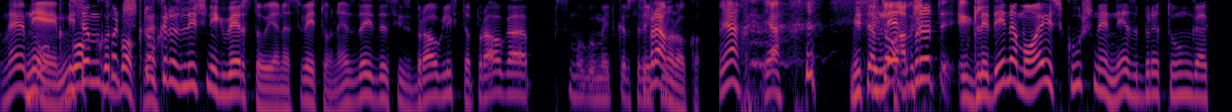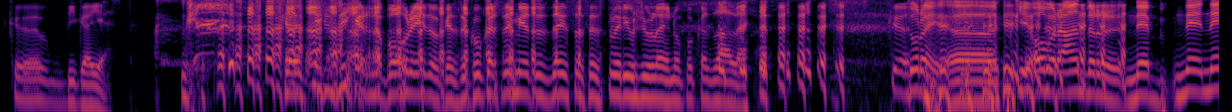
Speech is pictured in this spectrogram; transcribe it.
Ne, Ne, bog, mislim, bog kot pač bog, ne. toliko različnih verstov je na svetu. Ne? Zdaj, da si izbral glih ta pravga, smo mogli imeti kar srečno roko. ja, ja. Mislim, to, zbrat, glede na moje izkušnje, ne zbrati unga, ki bi ga jest. Ker ti si ziger ne bo v redu, ker se, kar se mi je tu zdaj, so se stvari v življenju pokazale. Torej, uh, tukaj over-under, ne, ne, ne,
